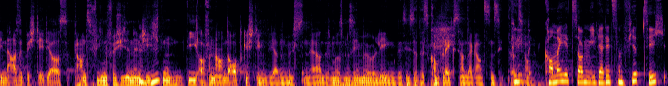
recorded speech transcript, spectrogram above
die Nase besteht ja aus ganz vielen verschiedenen mhm. Schichten, die aufeinander abgestimmt werden müssen. Ja, und das muss man sich immer überlegen. Das ist ja das Komplexe an der ganzen Situation. Philipp, kann man jetzt sagen, ich werde jetzt dann 40,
